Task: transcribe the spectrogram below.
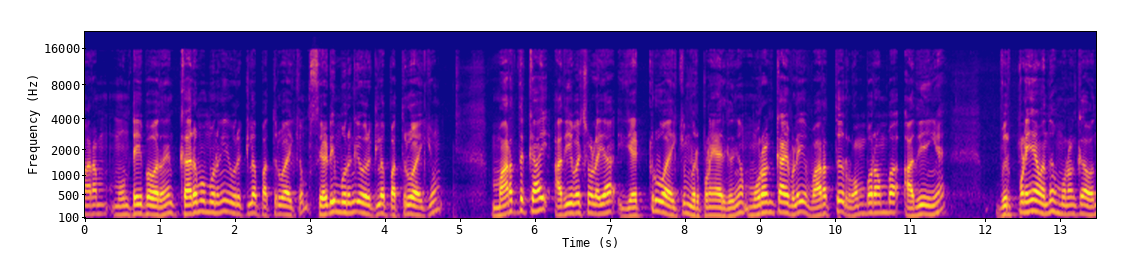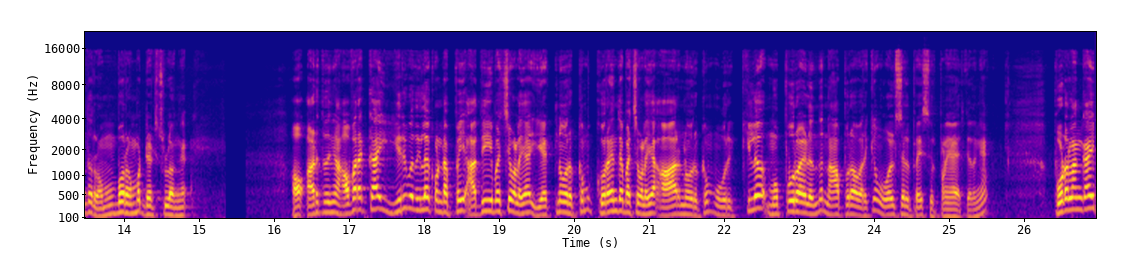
மரம் மூணு டைப்பாக வருதுங்க. கரும்பு முருங்கை ஒரு கிலோ பத்து ரூபாய்க்கும் செடி முருங்கை ஒரு கிலோ பத்து ரூபாய்க்கும். மரத்துக்காய் அதிகபட்ச விலையாக எட்டு ரூபாய்க்கும் விற்பனையாக இருக்குதுங்க. முருங்காய் விலை வரத்து ரொம்ப ரொம்ப அதிகங்க. விற்பனையே வந்து முருங்காய் வந்து ரொம்ப ரொம்ப டெட் சொல்லுவாங்க அடுத்ததுங்க அவரைக்காய் இருபது கிலோ கொண்ட பை அதிகபட்ச விலையா? எட்நூறுக்கும் குறைந்தபட்ச விலையா? ஆறுநூறுக்கும் ஒரு கிலோ முப்பது ரூபாயிலேருந்து நாற்பது ரூபா வரைக்கும் ஹோல்சேல் ப்ரைஸ் விற்பனையாக இருக்குதுங்க. புடலங்காய்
